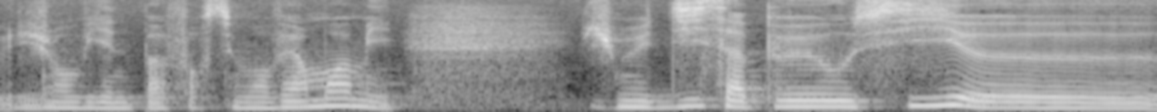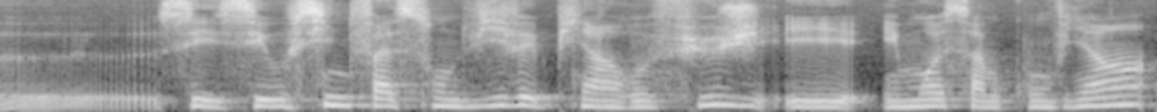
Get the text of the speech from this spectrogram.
les gens viennent pas forcément vers moi, mais je me dis ça peut aussi, euh, c'est aussi une façon de vivre et puis un refuge. Et, moi, ça me convient.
